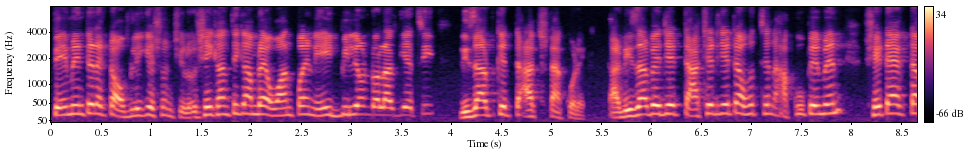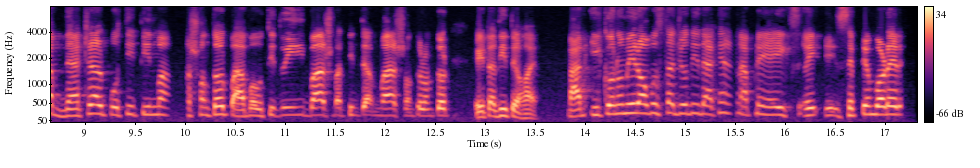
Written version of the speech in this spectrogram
পেমেন্টের একটা অব্লিগেশন ছিল। সেখান থেকে আমরা one point eight billion dollar দিয়েছি রিজার্ভকে টাচ না করে। আর রিজার্ভে যে টাচের যেটা হচ্ছে না আকু পেমেন্ট সেটা একটা ন্যাচারাল প্রতি তিন মাস অন্তর বা প্রতি দুই মাস বা তিন মাস অন্তর অন্তর এটা দিতে হয়। আর ইকোনমির অবস্থা যদি দেখেন, আপনি এই সেপ্টেম্বরের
